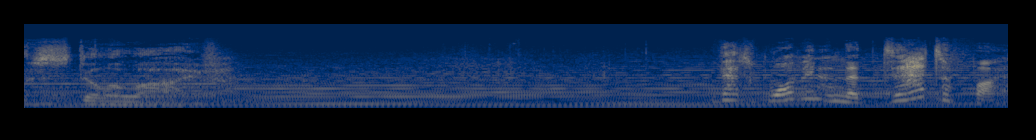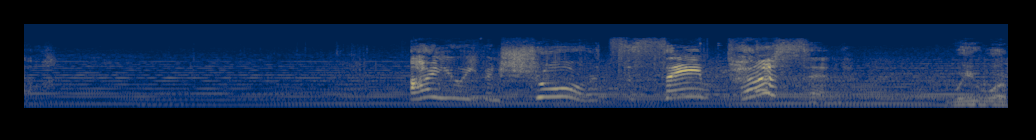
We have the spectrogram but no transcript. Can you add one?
is still alive. That woman in the data file? Are you even sure it's the same person? We were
